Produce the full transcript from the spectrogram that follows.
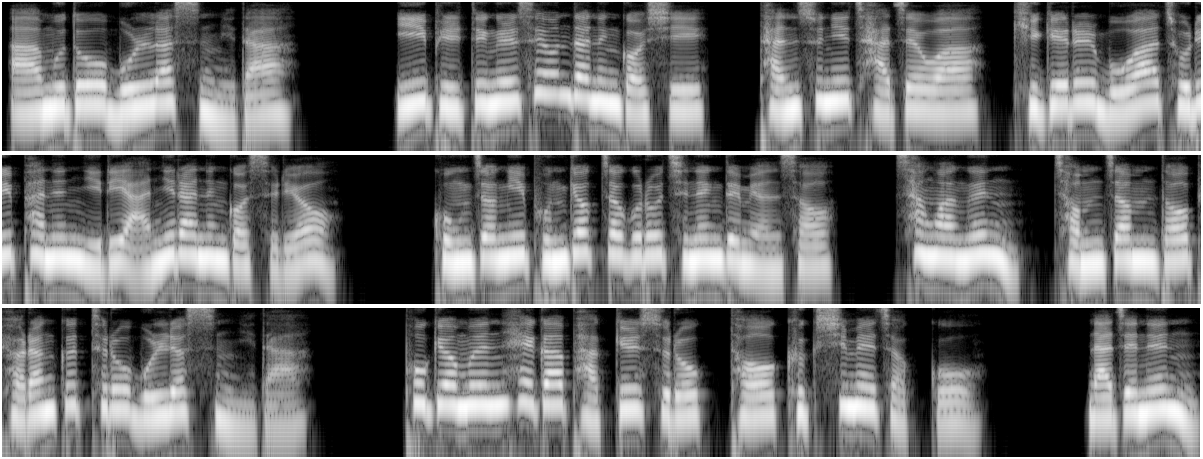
아무도 몰랐습니다. 이 빌딩을 세운다는 것이 단순히 자재와 기계를 모아 조립하는 일이 아니라는 것을요. 공정이 본격적으로 진행되면서 상황은 점점 더 벼랑 끝으로 몰렸습니다. 폭염은 해가 바뀔수록 더 극심해졌고, 낮에는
